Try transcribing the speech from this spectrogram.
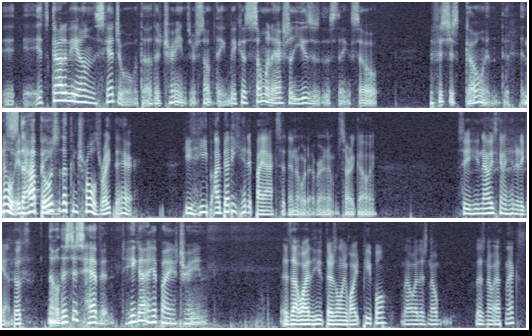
it, it's got to be on the schedule with the other trains or something because someone actually uses this thing. So if it's just going, no, it ha- stopping, those are the controls right there. He he. I bet he hit it by accident or whatever, and it started going. See, he now he's gonna hit it again. Those, no, this is heaven. He got hit by a train. is that why he, there's only white people? That why there's no there's no ethnics?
